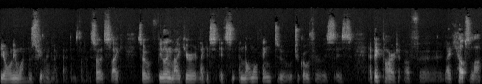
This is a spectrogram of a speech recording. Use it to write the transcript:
the only one who's feeling like that and stuff so it's like so feeling like you're like it's it's a normal thing to to go through is is a big part of uh, like helps a lot.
